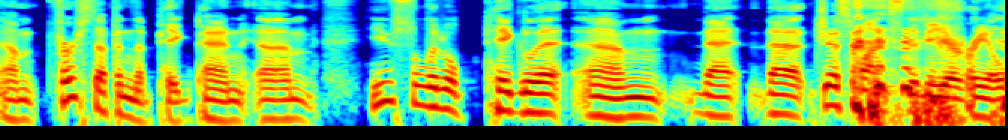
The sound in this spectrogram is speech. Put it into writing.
Um, first up in the pig pen, um, he's the little piglet um, that that just wants to be a real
